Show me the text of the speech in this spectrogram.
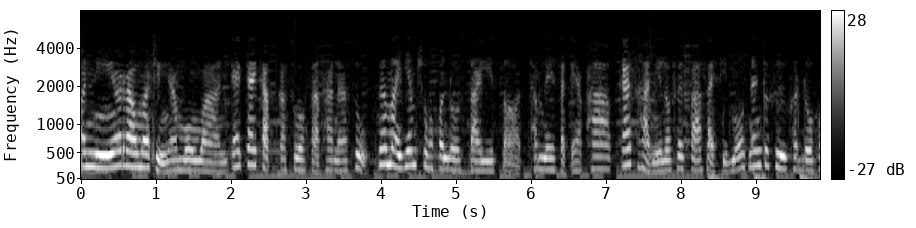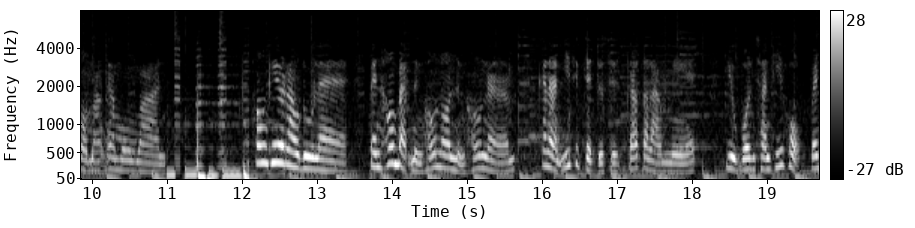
วันนี้เรามาถึงงามวงวานใกล้ๆกับกระทรวงสาธารณสุข เพื่อมาเยี่ยมชมคอนโดสไตล์รีสอร์ททำเลศักยภาพใกล้สถานีรถไฟฟ้าสายสีม่วงนั่นก็คือคอนโดฮอลมาร์กงามวงวานห้องที่เราดูแล เป็นห้องแบบหนึ่งห้องนอนหนึ่งห้องน้ำขนาด 27.49 ตารางเมตร อยู่บนชั้นที่ 6 เป็น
